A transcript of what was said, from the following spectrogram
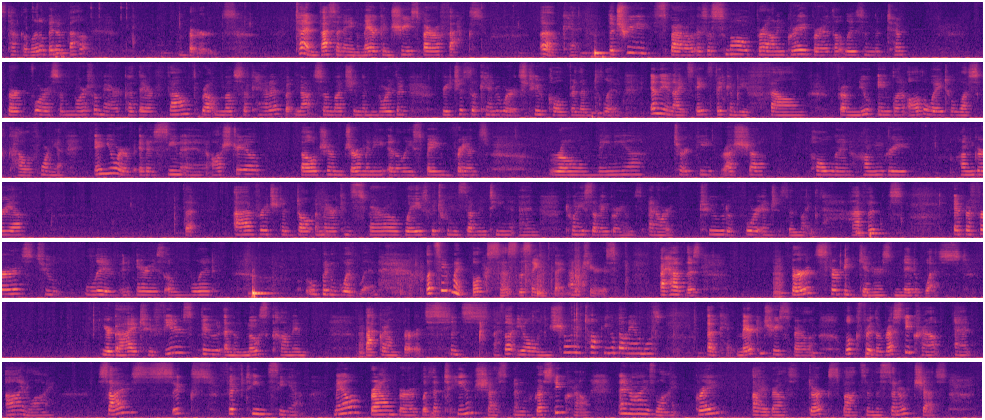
let's talk a little bit about birds. 10 fascinating American tree sparrow facts. Okay. The tree sparrow is a small brown and gray bird that lives in the temperate forests of North America. They are found throughout most of Canada, but not so much in the northern reaches of Canada where it's too cold for them to live. In the United States, they can be found from New England all the way to West California. In Europe, it is seen in Austria, Belgium, Germany, Italy, Spain, France, Romania, Turkey, Russia, Poland, Hungary, Hungary. The average adult American sparrow weighs between 17 and 27 grams and are 2 to 4 inches in length. Habits. It prefers to live in areas of wood, open woodland. Let's see if my book says the same thing. I'm curious. I have this Birds for Beginners Midwest. Your guide to feeders, food, and the most common background birds. Since I thought you all enjoy talking about animals. Okay, American tree sparrow. Look for the rusty crown and eye line. Size 6 15 cm. Male brown bird with a tan chest and rusty crown and eyes line. Gray eyebrows, dark spots in the center of chest,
